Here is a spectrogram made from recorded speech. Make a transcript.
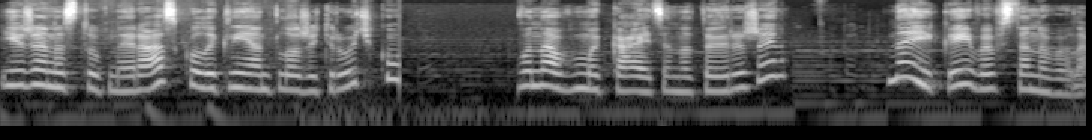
і вже наступний раз, коли клієнт ложить ручку, вона вмикається на той режим, на який ви встановили.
